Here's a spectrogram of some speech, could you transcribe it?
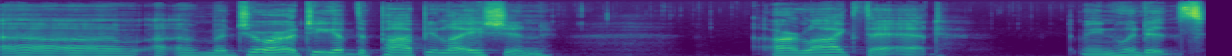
uh, a majority of the population are like that. I mean, when it's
